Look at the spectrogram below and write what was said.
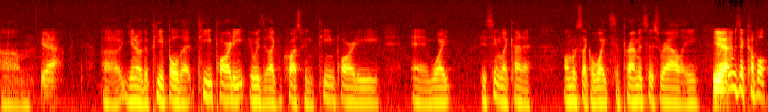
um, Yeah. uh, you know the people that Tea Party. It was like a cross between Tea Party and white. It seemed like kind of almost like a white supremacist rally. Yeah. There was a couple.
